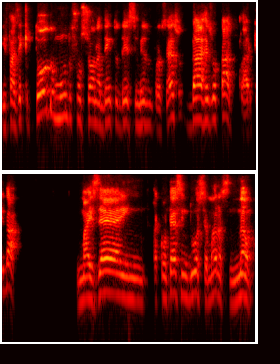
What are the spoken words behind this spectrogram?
e fazer que todo mundo funcione dentro desse mesmo processo, dá resultado? Claro que dá. Mas é em, acontece em duas semanas? Não,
